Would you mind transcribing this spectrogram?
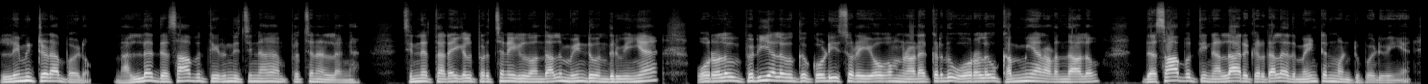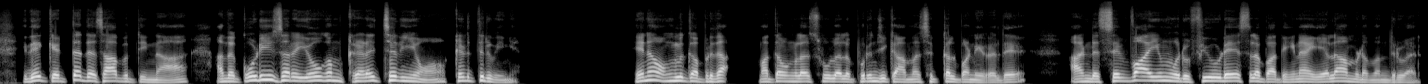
லிமிட்டடாக போயிடும். நல்ல தசாபத்து இருந்துச்சுன்னா பிரச்சனை இல்லைங்க. சின்ன தடைகள் பிரச்சனைகள் வந்தாலும் மீண்டு வந்துடுவீங்க ஓரளவு பெரிய அளவுக்கு கோடீஸ்வர யோகம் நடக்கிறது ஓரளவு கம்மியாக நடந்தாலும் தசாபத்தி நல்லா இருக்கிறதால அதை மெயின்டைன் பண்ணிட்டு போயிடுவீங்க. இதே கெட்ட தசாபத்தின்னா அந்த கோடீஸ்வர யோகம் கிடைச்சதையும் கெடுத்துருவீங்க. ஏன்னா உங்களுக்கு அப்படிதான். மற்றவங்கள சூழலை புரிஞ்சிக்காமல் சிக்கல் பண்ணிடுறது. அண்டு செவ்வாயும் ஒரு ஃபியூ டேஸில் பார்த்தீங்கன்னா ஏழாம் இடம் வந்துடுவார்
